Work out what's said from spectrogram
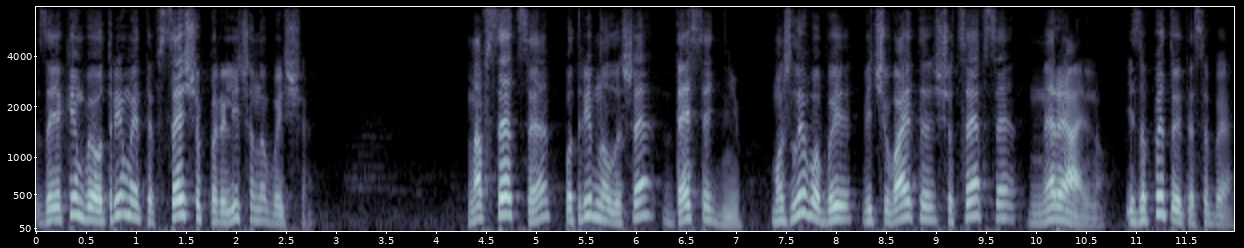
за яким ви отримаєте все, що перелічено вище. На все це потрібно лише 10 днів. Можливо, ви відчуваєте, що це все нереально, і запитуєте себе:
